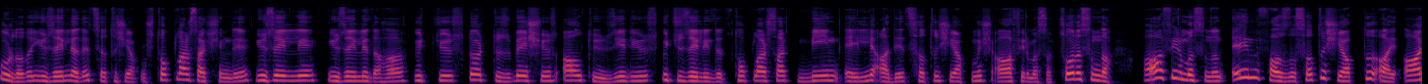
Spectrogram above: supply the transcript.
burada da 150 adet satış yapmış. Toplarsak şimdi 150, 150 daha 300, 400, 500, 600, 700, 350 de toplarsak 1050 adet satış yapmış A firması. Sonrasında A firmasının en fazla satış yaptığı ay. A?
